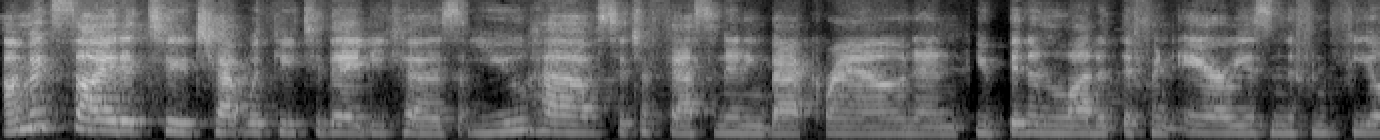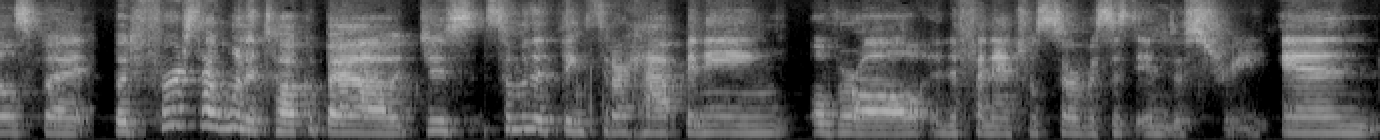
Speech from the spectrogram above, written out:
I'm excited to chat with you today because you have such a fascinating background and you've been in a lot of different areas and different fields. But but first I want to talk about just some of the things that are happening overall in the financial services industry. And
